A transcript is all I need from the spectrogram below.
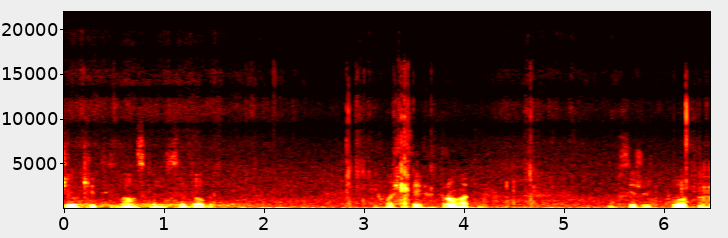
Поджилки, вам скажу, все добре. Не хочеться їх трогати. Обсижують плотно.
